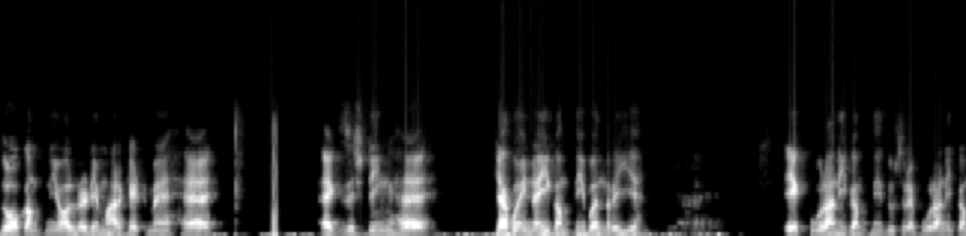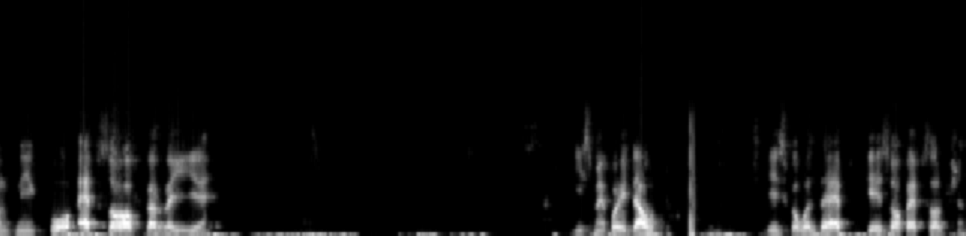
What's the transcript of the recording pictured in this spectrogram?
दो कंपनी ऑलरेडी मार्केट में है एग्जिस्टिंग है। क्या कोई नई कंपनी बन रही है? एक पुरानी कंपनी दूसरे पुरानी कंपनी को एब्सॉर्ब कर रही है। इसमें कोई डाउट इसको बोलते हैं केस ऑफ़ एब्सॉर्प्शन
